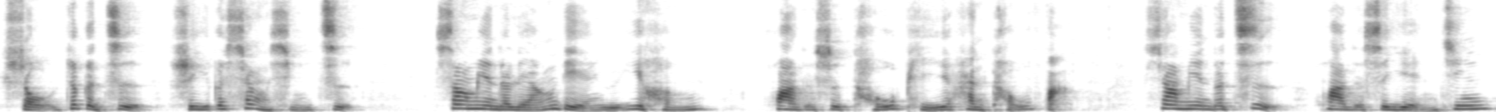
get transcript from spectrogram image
首”这个字是一个象形字，上面的两点与一横画的是头皮和头发，下面的字。画的是眼睛，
